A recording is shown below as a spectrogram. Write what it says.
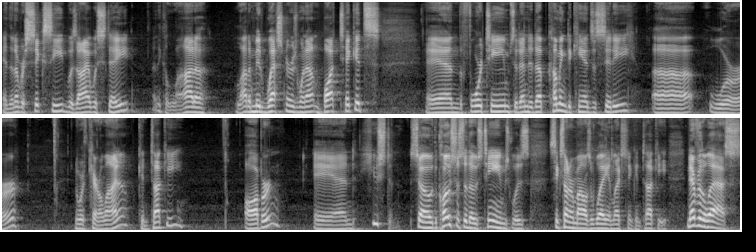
and the number six seed was Iowa State. I think a lot of a lot of Midwesterners went out and bought tickets, and the four teams that ended up coming to Kansas City uh, were North Carolina, Kentucky, Auburn, and Houston. So the closest of those teams was 600 miles away in Lexington, Kentucky. Nevertheless,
